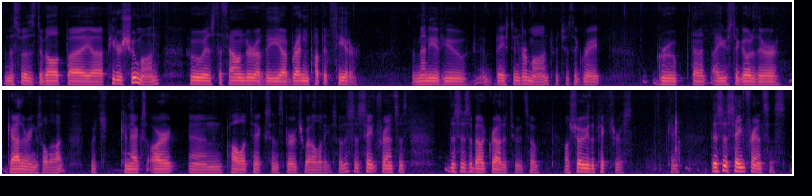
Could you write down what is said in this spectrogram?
And this was developed by uh, Peter Schumann, who is the founder of the uh, Bread and Puppet Theater. So many of you uh, based in Vermont, which is a great group that I used to go to their gatherings a lot, which connects art and politics and spirituality. So this is St. Francis. This is about gratitude. So I'll show you the pictures. Okay? This is St. Francis.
